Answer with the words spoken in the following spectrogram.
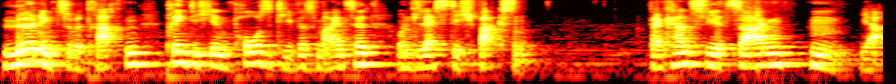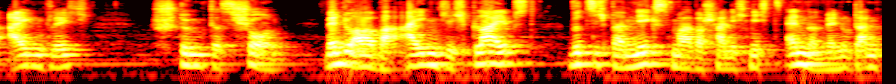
Learning zu betrachten, bringt dich in ein positives Mindset und lässt dich wachsen. Dann kannst du jetzt sagen, hm, ja, eigentlich stimmt das schon. Wenn du aber bei eigentlich bleibst, wird sich beim nächsten Mal wahrscheinlich nichts ändern. Wenn du dann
